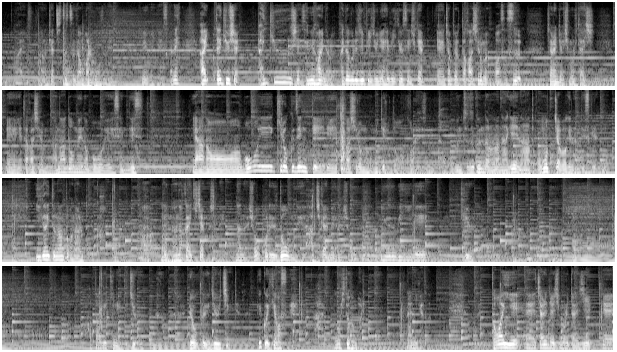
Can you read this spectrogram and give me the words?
キャッチつつ頑張るモードで見ればいいんじゃないですかね。はい、第9試合。第9試合セミファイナル。IWGP ジュニアヘビー級選手権、えー、チャンピオン高橋宏夢 VS チャレンジャー石森大志、えー、高橋宏夢7度目の防衛戦です。いやあのー、防衛記録前提で高橋宏夢を見てるとこれ当分続くんだろうな。長えなとか思っちゃうわけなんですけれども意外となんとかなるというかもう7回来ちゃいましたね。7でしょこれでドームで8回目でしょ UB で9旗揚げ記念で10 両国で11みたいな。結構いけますね、もう一踏ん張り。何がだとはいええー、チャレンジャー石森大治、え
